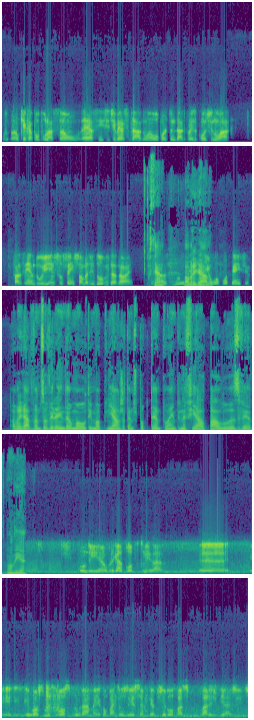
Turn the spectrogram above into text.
o, o que, que a população é assim, se tivesse dado uma oportunidade para ele continuar fazendo isso, sem sombra de dúvida, não é? Cristiano, obrigado. Uma potência. Obrigado. Vamos ouvir ainda uma última opinião, já temos pouco tempo, em Penafiel, Paulo Azevedo. Bom dia. Bom dia, obrigado pela oportunidade. Uh, eu gosto muito do vosso programa e acompanho todos os dias sempre que é possível, faço várias viagens.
